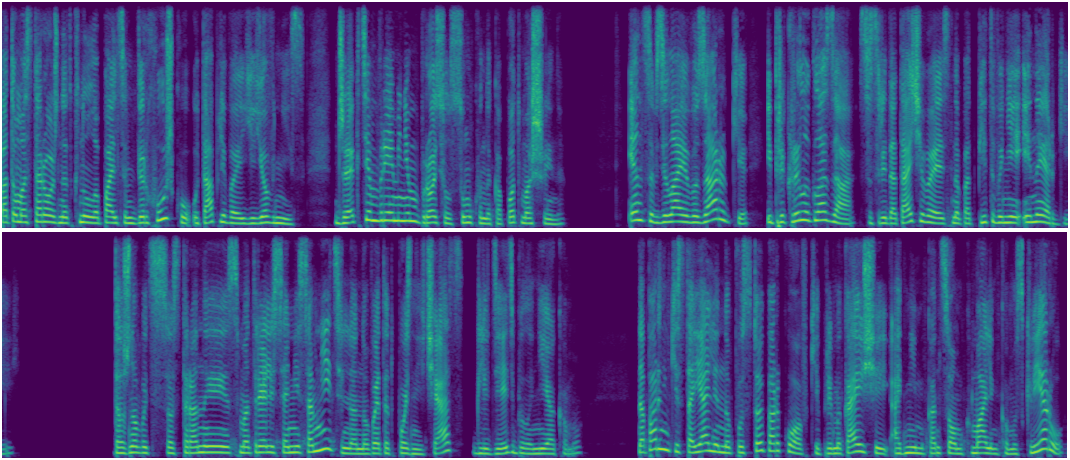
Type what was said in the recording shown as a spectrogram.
Потом осторожно ткнула пальцем в верхушку, утапливая ее вниз. Джек тем временем бросил сумку на капот машины. Энца взяла его за руки и прикрыла глаза, сосредотачиваясь на подпитывании энергией. Должно быть, со стороны смотрелись они сомнительно, но в этот поздний час глядеть было некому. Напарники стояли на пустой парковке, примыкающей одним концом к маленькому скверу,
